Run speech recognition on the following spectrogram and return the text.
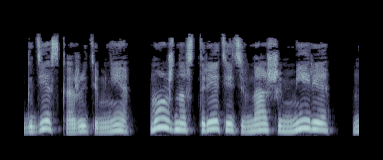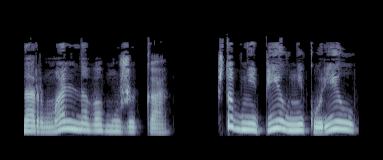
Где, скажите мне, можно встретить в нашем мире нормального мужика? Чтоб не пил, не курил,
